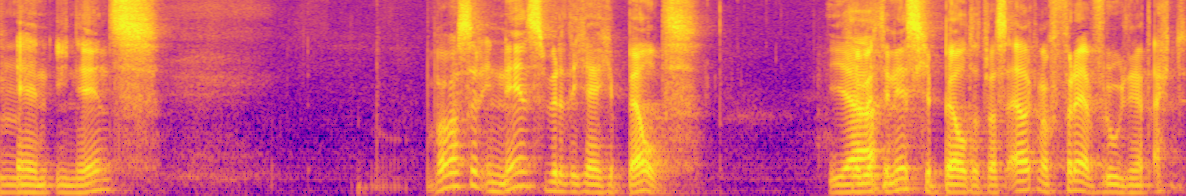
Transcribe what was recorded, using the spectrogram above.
Mhm. En ineens... Wat was er? Ineens werd jij gebeld. Jij werd ineens gebeld. Het was eigenlijk nog vrij vroeg. Dat echt...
